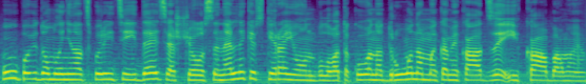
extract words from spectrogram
У повідомленні Нацполіції йдеться, що Синельниківський район було атаковано дронами, камікадзе і кабами.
